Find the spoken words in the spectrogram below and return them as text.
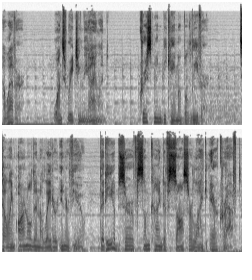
However, once reaching the island, Chrisman became a believer, telling Arnold in a later interview that he observed some kind of saucer like aircraft,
